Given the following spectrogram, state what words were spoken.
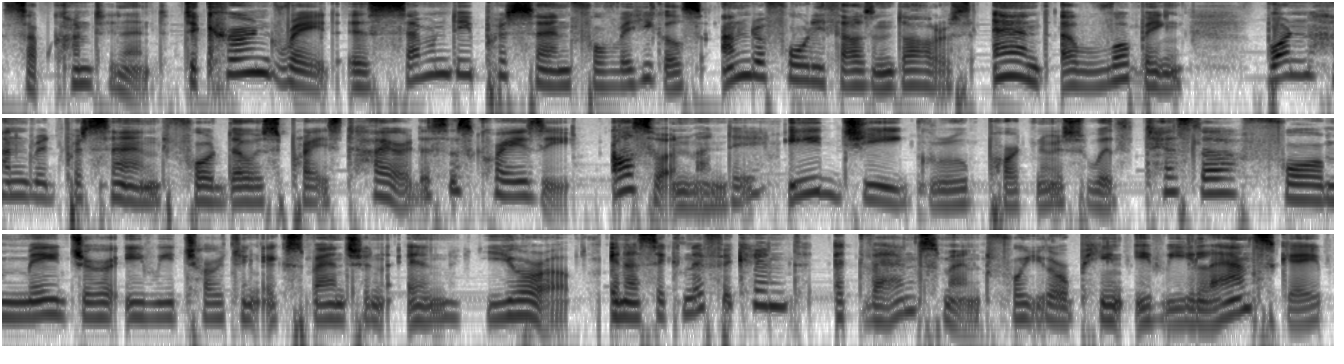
subcontinent. The current rate is 70% for vehicles under $40,000 and a whopping 100% for those priced higher. This is crazy. Also on Monday, EG Group partners with Tesla for major EV charging expansion in Europe. In a significant advancement for European EV landscape,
